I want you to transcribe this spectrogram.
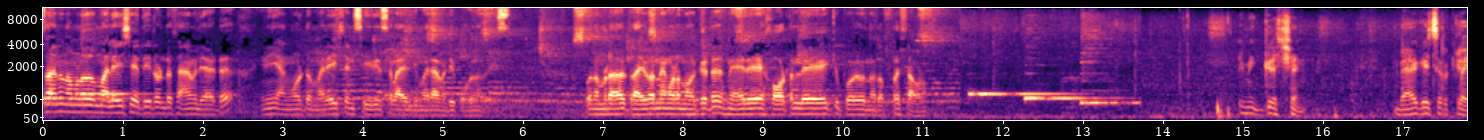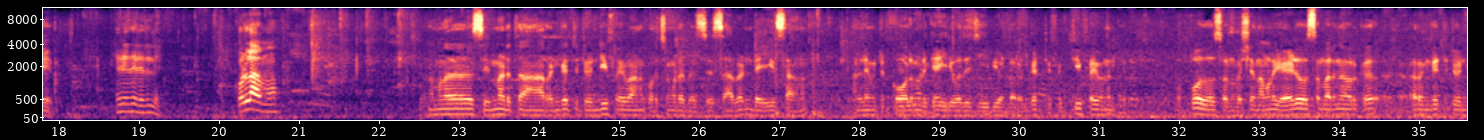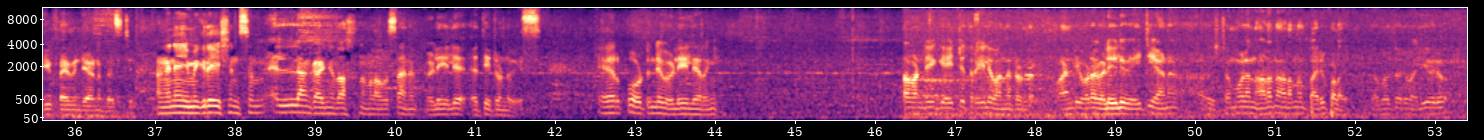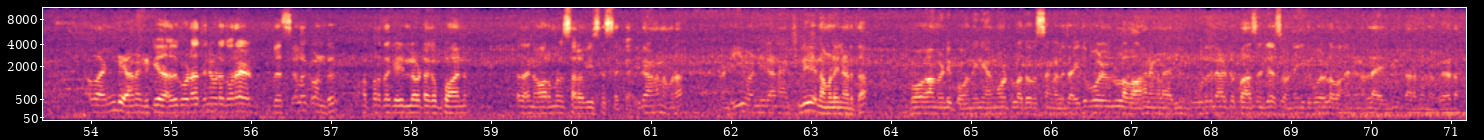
അവസാനം നമ്മൾ Malaysia എത്തിയിട്ടുണ്ട് ഫാമിലിയായിട്ട് ഇനി അങ്ങോട്ട് Malaysian സീരീസുകളായിരിക്കും വരാൻ വേണ്ടി പോകുന്നത് അപ്പോൾ നമ്മുടെ ഡ്രൈവറിനെ കൂടെ നോക്കിയിട്ട് നേരെ ഹോട്ടലിലേക്ക് പോയി ഒന്ന് റിഫ്രഷ് ആവണം. ഇമിഗ്രേഷൻ ബാഗേജ് റിക്ലെയിം ഇതില്ലേ കൊള്ളാമോ നമ്മൾ സിം എടുത്ത അറങ്കറ്റ് ട്വന്റി ഫൈവ് ആണ് കുറച്ചും കൂടെ ബെസ്റ്റ് സെവൻ ഡേയ്സ് ആണ്. അൺലിമിറ്റഡ് കോളും വിളിക്കാൻ ഇരുപത് ജി ബി ഉണ്ട്. റിങ്കറ്റ് ഫിഫ്റ്റി ഫൈവ് വന്നിട്ട് മുപ്പത് ദിവസമാണ്. പക്ഷേ നമ്മൾ ഏഴ് ദിവസം പറഞ്ഞവർക്ക് റിങ്കറ്റ് ട്വന്റി ഫൈവിന്റെയാണ് ബെസ്റ്റ് അങ്ങനെ ഇമിഗ്രേഷൻസും എല്ലാം കഴിഞ്ഞതാ നമ്മൾ അവസാനം വെളിയിൽ എത്തിയിട്ടുണ്ട് ഗൈസ് എയർപോർട്ടിന്റെ വെളിയിൽ ഇറങ്ങി. വണ്ടി ഗേറ്റ് ത്രീയിൽ വന്നിട്ടുണ്ട്. വണ്ടി ഇവിടെ വെളിയിൽ വെയിറ്റ് ചെയ്യാണ്. ഇഷ്ടംപോലെ നടന്ന് നടന്ന് പരുപ്പളയും അതുപോലത്തെ ഒരു വലിയൊരു വണ്ടിയാണ് കിട്ടിയത്. അത് കൂടാതെ തന്നെ ഇവിടെ കുറേ ബസ്സുകളൊക്കെ ഉണ്ട്. അപ്പുറത്തെ ഗൈഡിലോട്ടൊക്കെ പോകാനും അതാ നോർമൽ സർവീസസ് ഒക്കെ. ഇതാണ് നമ്മുടെ വണ്ടി. ഈ വണ്ടിയിലാണ് ആക്ച്വലി നമ്മളിതിനടുത്ത് പോകാൻ വേണ്ടി പോകുന്നത്. ഇനി അങ്ങോട്ടുള്ള ദിവസങ്ങളിൽ ഇതുപോലുള്ള വാഹനങ്ങളായിരിക്കും കൂടുതലായിട്ട് പാസഞ്ചേഴ്സ് ഉണ്ടെങ്കിൽ ഇതുപോലുള്ള വാഹനങ്ങളിലായിരിക്കും കറങ്ങുന്നത് കേട്ടോ.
